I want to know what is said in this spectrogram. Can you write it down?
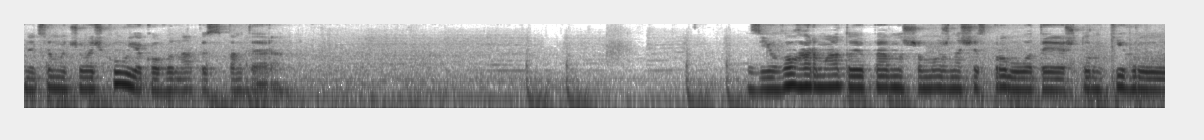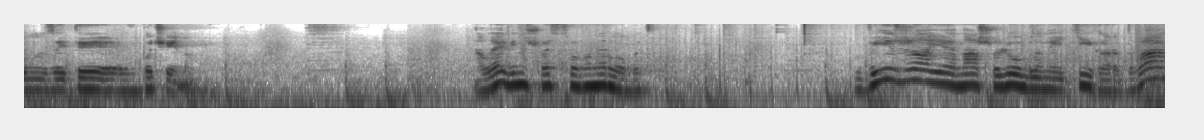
На цьому чувачку, у якого напис Пантера. З його гарматою, певно, що можна ще спробувати штурм тігру зайти в бочину. Але він щось цього не робить. Виїжджає наш улюблений Тігр 2.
